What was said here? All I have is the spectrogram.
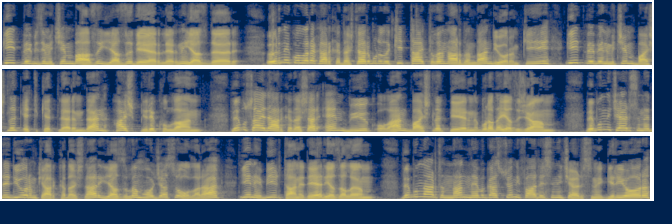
git ve bizim için bazı yazı değerlerini yazdır. Örnek olarak arkadaşlar buradaki title'ın ardından diyorum ki git ve benim için başlık etiketlerinden H1'i kullan. Ve bu sayede arkadaşlar en büyük olan başlık değerini burada yazacağım. Ve bunun içerisine de diyorum ki arkadaşlar yazılım hocası olarak yeni bir tane değer yazalım. Ve bunun ardından navigasyon ifadesinin içerisine giriyor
